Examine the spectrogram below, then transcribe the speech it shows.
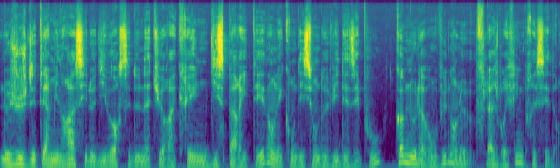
le juge déterminera si le divorce est de nature à créer une disparité dans les conditions de vie des époux, comme nous l'avons vu dans le flash briefing précédent.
